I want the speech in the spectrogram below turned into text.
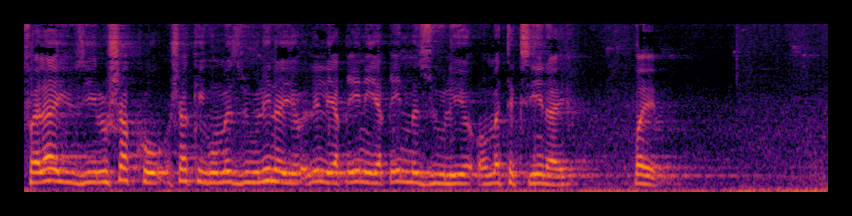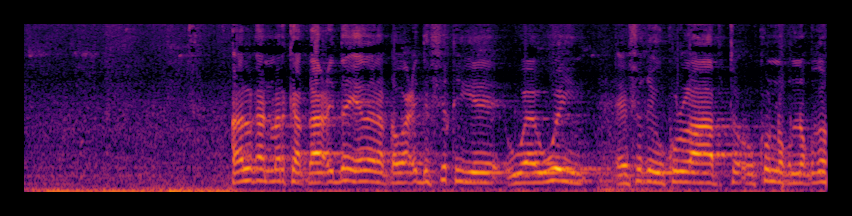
Falaa yuziilu shaku shakigu ma zuulinayo lilyaqiini yaqiin ma zuuliyo oo ma tegsiinayo ayb. Halkan marka qaacido iyadana qawaacidda fiqigee waaweyn ee fiqigu ku laabto oo ku noqnoqdo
